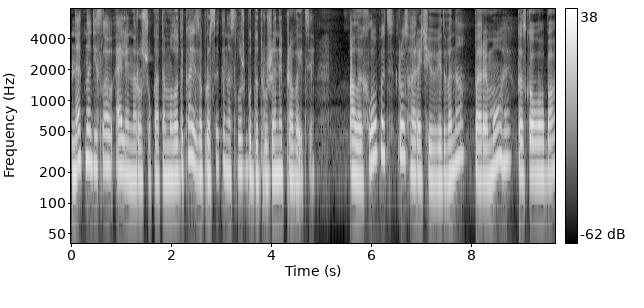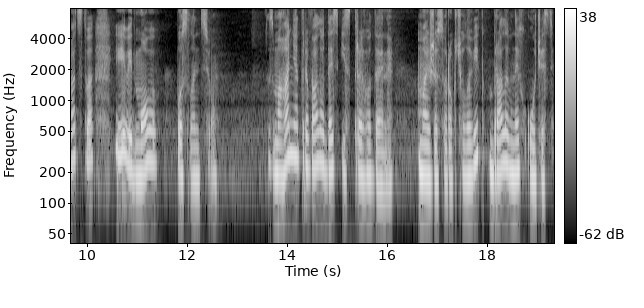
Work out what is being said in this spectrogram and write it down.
Нет надіслав Еліна розшукати молодика і запросити на службу до дружини правиці. Але хлопець розгарячив від вина, перемоги, казкового багатства і відмовив посланцю. Змагання тривало десь із три години. Майже 40 чоловік брали в них участь.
